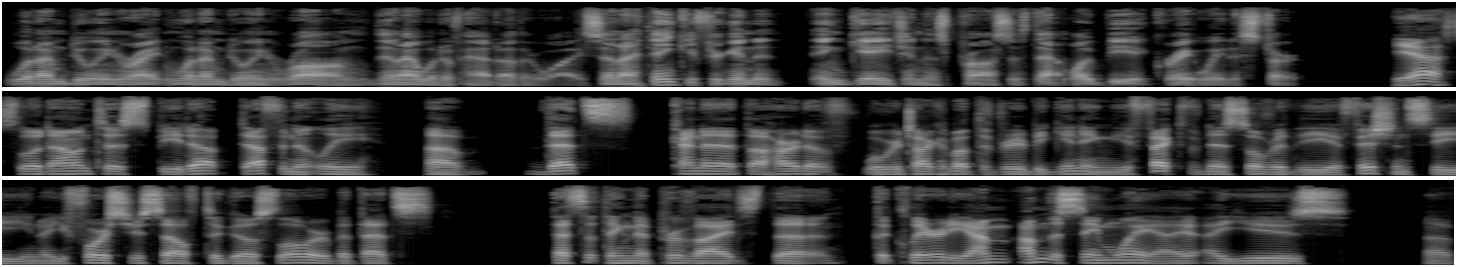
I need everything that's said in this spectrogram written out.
what I'm doing right and what I'm doing wrong than I would have had otherwise. And I think if you're going to engage in this process, that would be a great way to start. Yeah, slow down to speed up. Definitely. Uh, that's kind of at the heart of what we were talking about at the very beginning the effectiveness over the efficiency you know you force yourself to go slower but that's that's the thing that provides the the clarity i'm i'm the same way i, I use a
